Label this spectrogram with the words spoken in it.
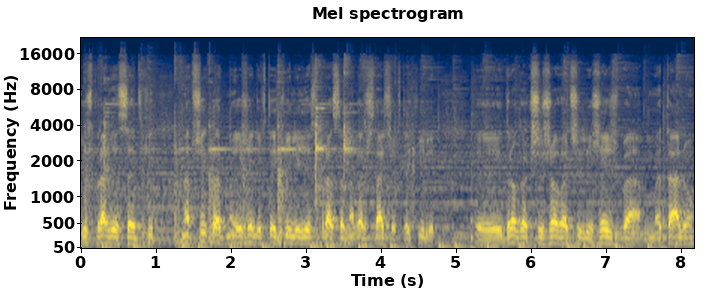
już prawie setki. Na przykład, no jeżeli w tej chwili jest praca na warsztacie, w tej chwili y, droga krzyżowa, czyli rzeźba metalu,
